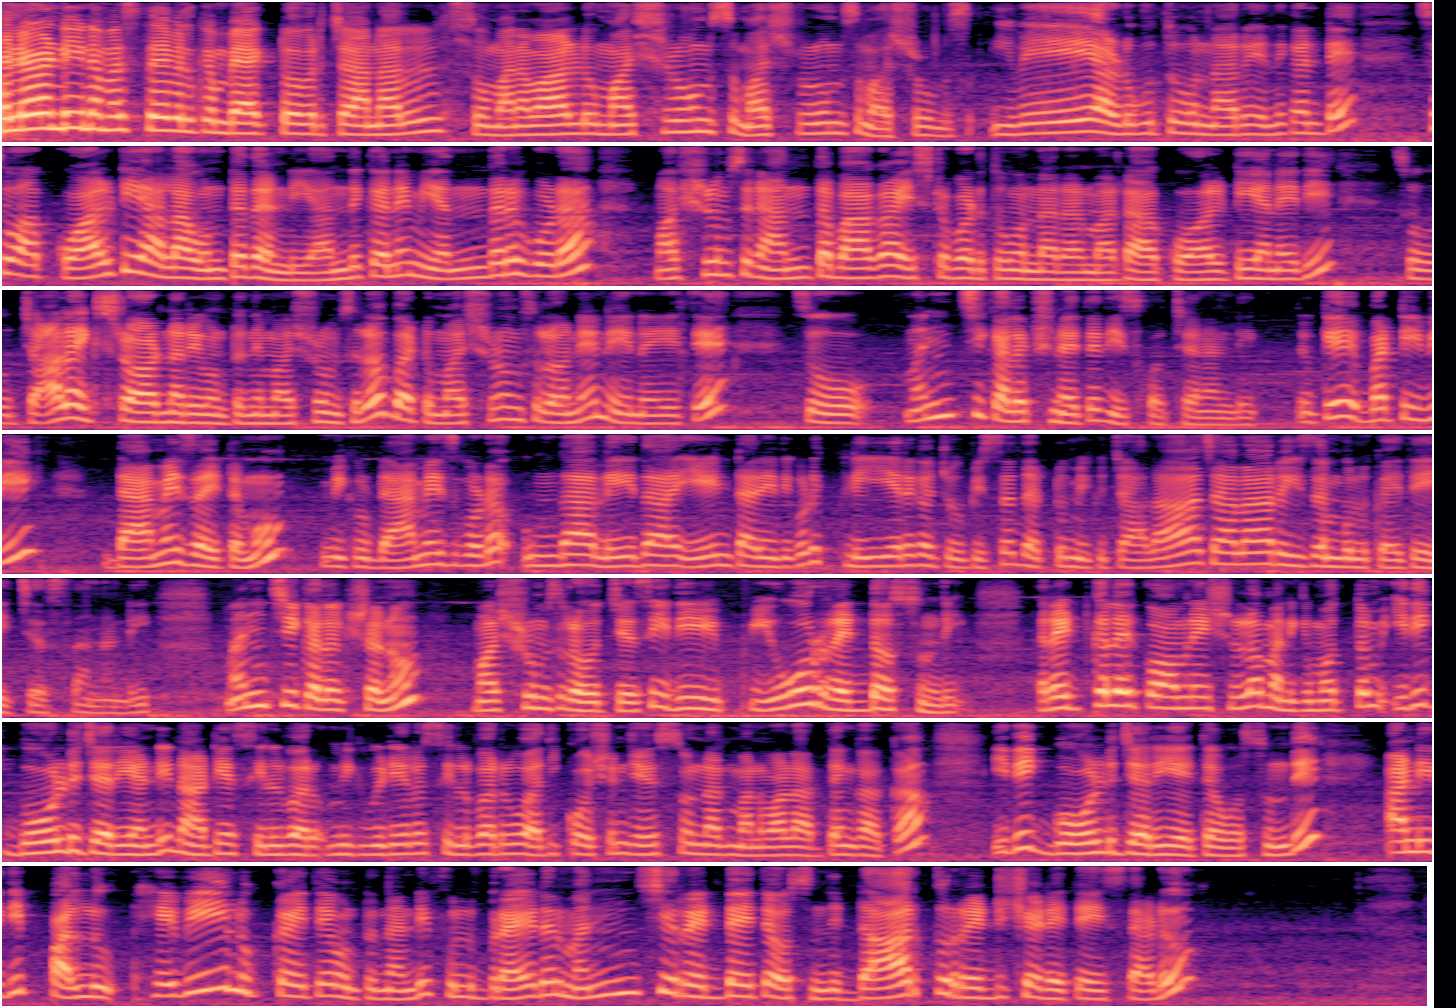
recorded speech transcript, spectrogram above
Hello అండి నమస్తే. Welcome back to our channel. So మన వాళ్ళు మష్రూమ్స్ మష్రూమ్స్ మష్రూమ్స్ ఇవే అడుగుతూ ఉన్నారు. ఎందుకంటే సో ఆ క్వాలిటీ అలా ఉంటుందండి. అందుకనే మీ అందరూ కూడా మష్రూమ్స్ని అంత బాగా ఇష్టపడుతూ ఉన్నారనమాట ఆ క్వాలిటీ అనేది. సో చాలా ఎక్స్ట్రాడినరీ ఉంటుంది మష్రూమ్స్లో. బట్ మష్రూమ్స్లోనే నేనైతే సో మంచి కలెక్షన్ అయితే తీసుకొచ్చానండి. ఓకే? బట్ ఇవి డ్యామేజ్ ఐటము. మీకు డ్యామేజ్ కూడా ఉందా లేదా ఏంటి అనేది కూడా క్లియర్గా చూపిస్తే దట్టు మీకు చాలా చాలా రీజనబుల్కి అయితే ఇచ్చేస్తానండి. మంచి కలెక్షను మష్రూమ్స్లో వచ్చేసి ఇది ప్యూర్ రెడ్ వస్తుంది. రెడ్ కలర్ కాంబినేషన్లో మనకి మొత్తం ఇది గోల్డ్ జరీ అండి నాటియా సిల్వర్. మీకు వీడియోలో సిల్వర్ అది క్వశ్చన్ చేస్తున్నారు మన వాళ్ళు అర్థం కాక. ఇది గోల్డ్ జరీ అయితే వస్తుంది. అండ్ ఇది పళ్ళు. హెవీ లుక్ అయితే ఉంటుందండి. ఫుల్ బ్రైడల్ మంచి రెడ్ అయితే వస్తుంది. డార్క్ రెడ్ షేడ్ అయితే ఇస్తాడు.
